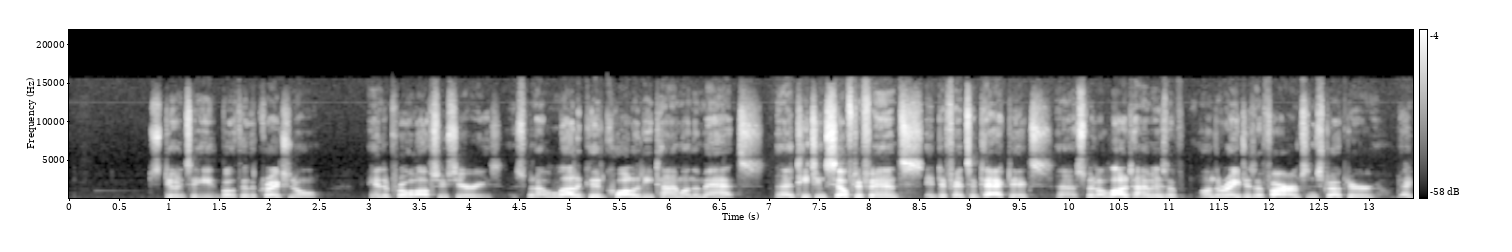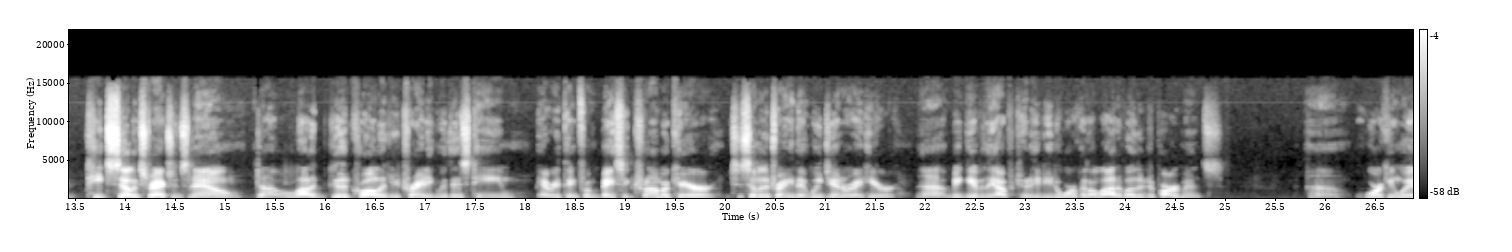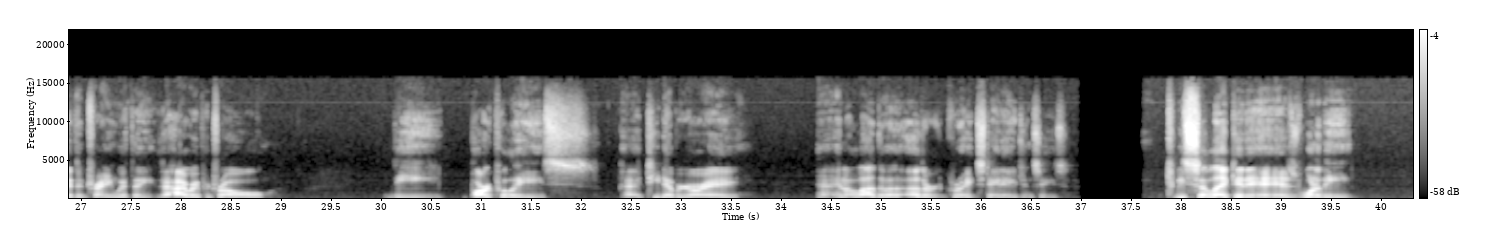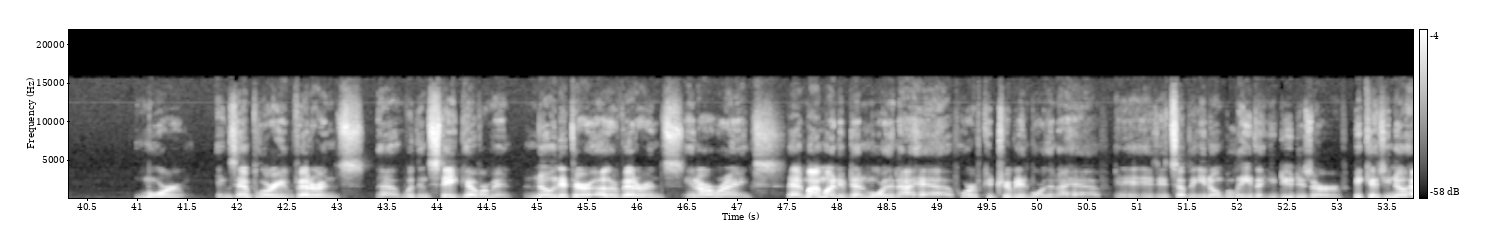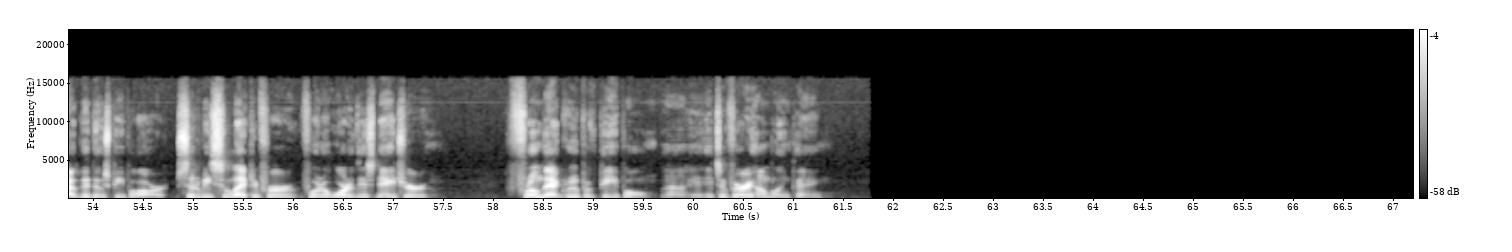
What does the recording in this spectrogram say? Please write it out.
students, both in the correctional and the parole officer series. Spent a lot of good quality time on the mats, uh, teaching self-defense and defensive tactics. Uh, spent a lot of time as a, on the range as a firearms instructor. I teach cell extractions now. Done a lot of good quality training with this team. Everything from basic trauma care to some of the training that we generate here. Uh, been given the opportunity to work with a lot of other departments, uh, working with and training with the, the Highway Patrol, the Park Police, TWRA, and a lot of the other great state agencies. To be selected as one of the more exemplary veterans uh, within state government, knowing that there are other veterans in our ranks that in my mind have done more than I have or have contributed more than I have. It, it's something you don't believe that you do deserve because you know how good those people are. So to be selected for, for an award of this nature from that group of people, uh, it's a very humbling thing.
